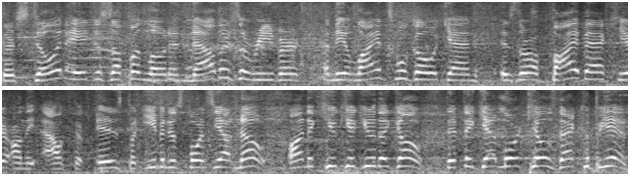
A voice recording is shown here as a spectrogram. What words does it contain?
there's still an Aegis up unloaded. Now there's a Reaver, and the Alliance will go again. Is there a buyback here on the Alk? There is, but even just forcing out, no. On to QQQ they go. If they get more kills, that could be it.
